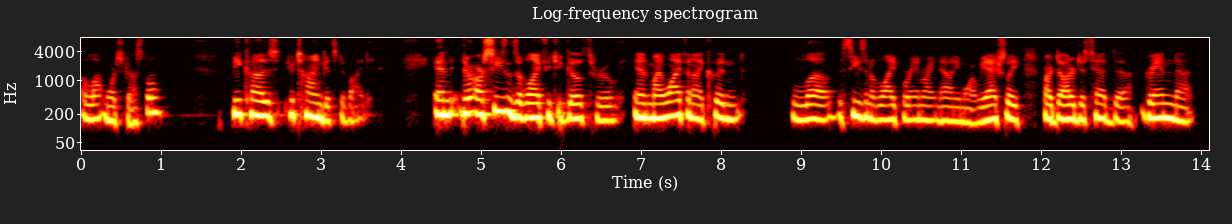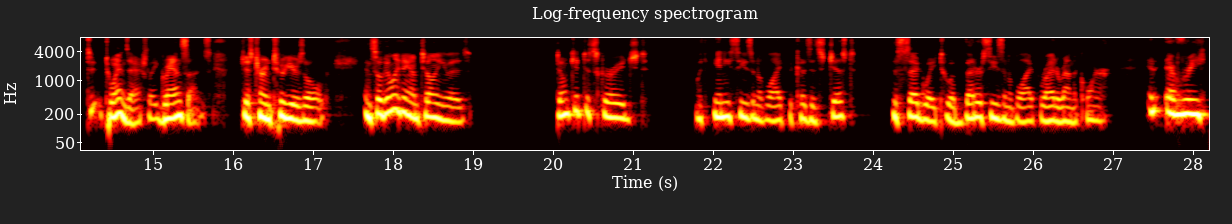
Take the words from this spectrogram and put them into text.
a lot more stressful because your time gets divided. And there are seasons of life that you go through. And my wife and I couldn't love the season of life we're in right now anymore. We actually, our daughter just had uh, grand uh, t- twins, actually, grandsons, just turned two years old. And so the only thing I'm telling you is don't get discouraged with any season of life because it's just the segue to a better season of life right around the corner. And every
